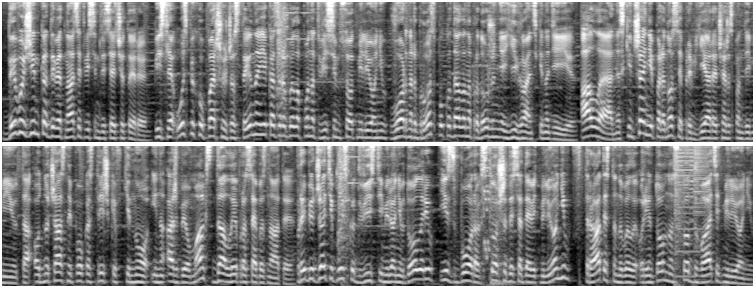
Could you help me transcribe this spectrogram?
Диво жінка 1984. Після успіху першої частини, яка заробила понад 800 мільйонів, Warner Bros. покладала на продовження гігантські надії. Але нескінченні переноси прем'єри через пандемію та одночасний показ стрічки в кіно і на HBO Max дали про себе знати. При бюджеті близько 200 мільйонів доларів і зборах 169 мільйонів втрати становили орієнтовно 120 мільйонів.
